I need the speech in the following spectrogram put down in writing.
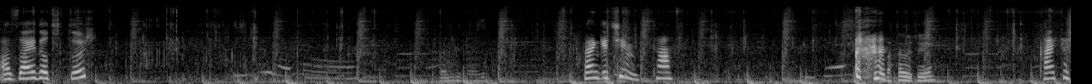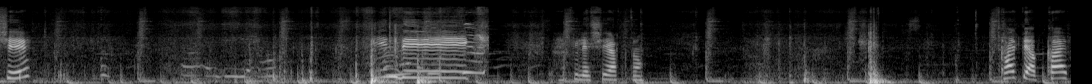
Azra'yı da oturtur. Ben geçeyim. Tamam. Bak öteye. Kay köşeye. İndik. Flaşı yaktım. Kalp yap kalp.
